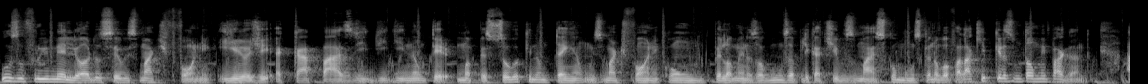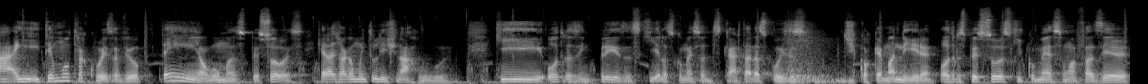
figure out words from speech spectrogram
usufruir melhor do seu smartphone. E hoje é capaz de, de, de não ter uma pessoa que não tenha um smartphone smartphone com pelo menos alguns aplicativos mais comuns que eu não vou falar aqui porque eles não estão me pagando. Ah, e, e, tem uma outra coisa, viu? Tem algumas pessoas que elas jogam muito lixo na rua, que outras empresas que elas começam a descartar as coisas de qualquer maneira, outras pessoas que começam a fazer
